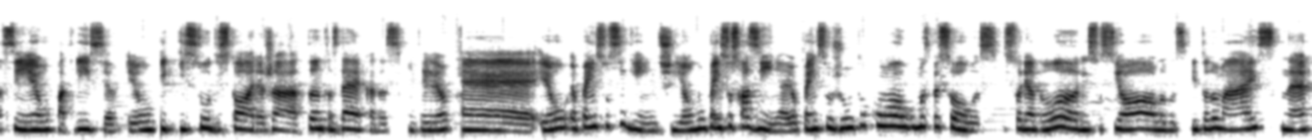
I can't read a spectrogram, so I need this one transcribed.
assim, eu, Patrícia, eu que estudo história já há tantas décadas, entendeu? É, eu, eu penso o seguinte, eu não penso sozinha, eu penso junto com algumas pessoas, historiadores, sociólogos e tudo mais, né?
